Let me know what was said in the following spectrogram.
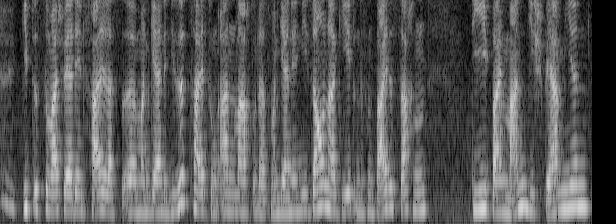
gibt es zum Beispiel ja den Fall, dass äh, man gerne die Sitzheizung anmacht oder dass man gerne in die Sauna geht. Und das sind beides Sachen, die beim Mann die Spermien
